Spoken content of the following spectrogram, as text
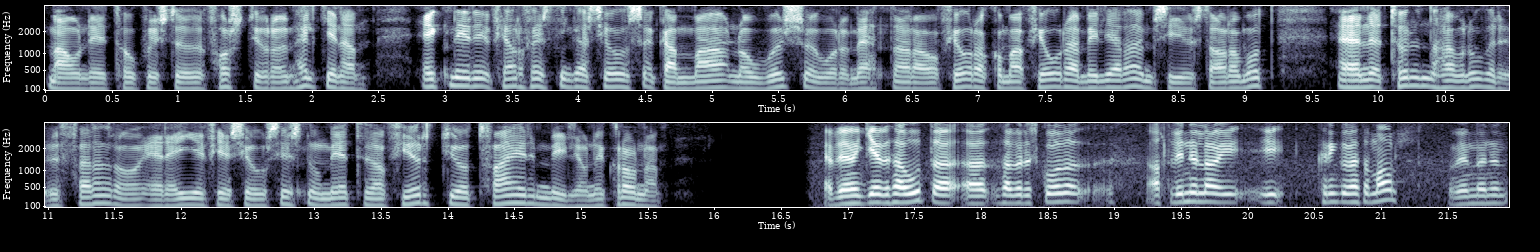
Máni tók við stöðu fórstjóra um helgina. Egnir fjárfæstingasjóðs Gamma Novus voru metnar á 4,4 miljardar um síðust áramót en tölunar hafa nú verið uppfæraður og er EIF sjósins nú metið á 42 miljónir króna. Við hefum gefið það út að, að það verður skoðað allt vinnulag í, í kringu þetta mál og við munum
